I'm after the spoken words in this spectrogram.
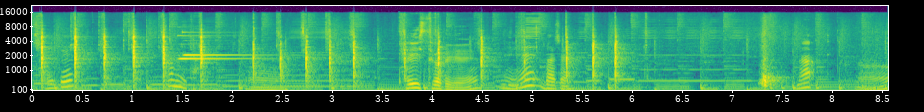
잘게 썹니다. 어, 페이스트가 되게. 네, 맞아요. 하나, 하나.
